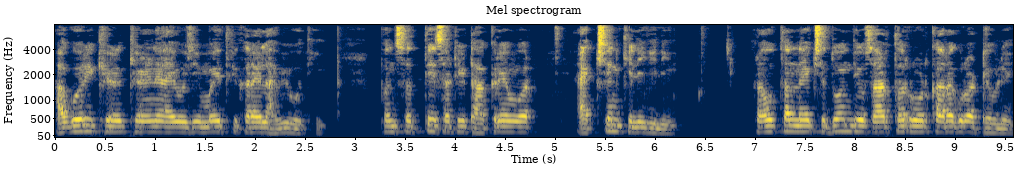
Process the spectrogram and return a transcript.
आगोरी खेळ खेळण्याऐवजी मैत्री करायला हवी होती. पण सत्तेसाठी ठाकरेंवर ॲक्शन केली गेली. राऊतांना एकशे दोन दिवस आर्थर रोड कारागृहात ठेवले.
